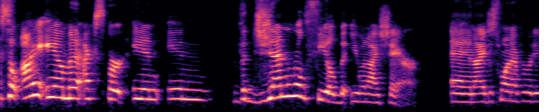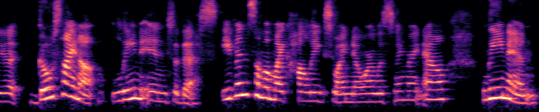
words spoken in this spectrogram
so I am an expert in in the general field that you and I share. And I just want everybody to go sign up, lean into this. Even some of my colleagues who I know are listening right now, lean in.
